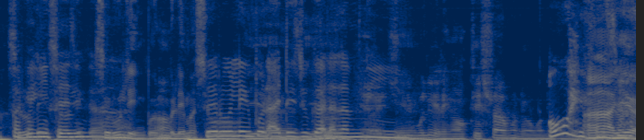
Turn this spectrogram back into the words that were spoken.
Pakai Seruling gitar seruling, juga. seruling pun Oh. boleh masuk. Seruling pun Ya, ada juga ya. dalam ni. Yeah. Boleh dengan orkestra pun dia. Oh, Ah ya.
